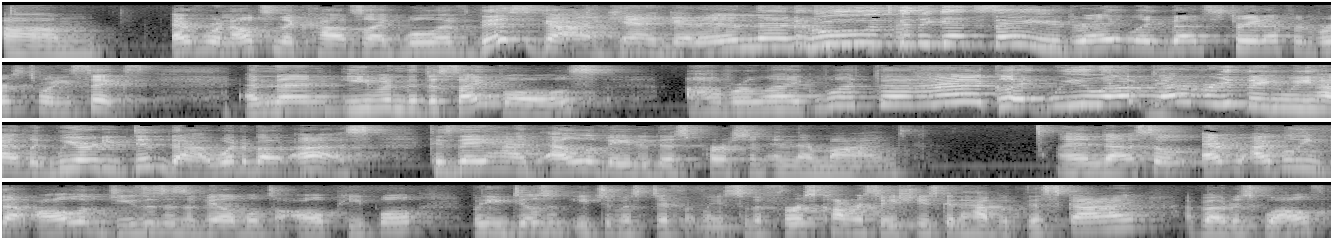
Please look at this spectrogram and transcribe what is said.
um, everyone else in the crowd's like, well, if this guy can't get in, then who's going to get saved, right? Like that's straight up in verse 26. And then even the disciples uh, were like, what the heck? Like we left everything we had. Like we already did that. What about us? Because they had elevated this person in their mind. And uh, so ev I believe that all of Jesus is available to all people, but he deals with each of us differently. So the first conversation he's going to have with this guy about his wealth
